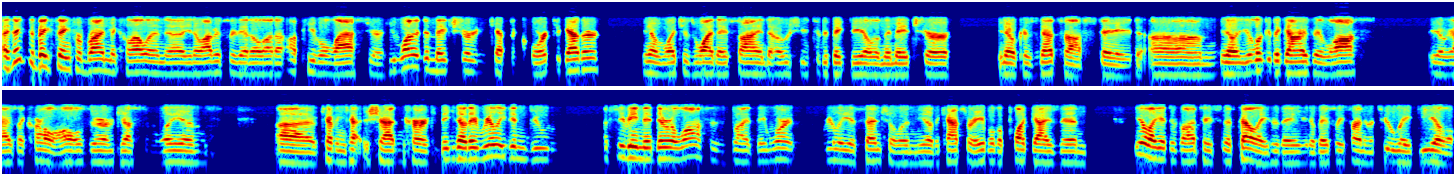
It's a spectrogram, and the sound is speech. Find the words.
I think the big thing for Brian MacLellan, uh, you know, obviously they had a lot of upheaval last year. He wanted to make sure he kept the core together, you know, which is why they signed Oshie to the big deal, and they made sure, you know, Kuznetsov stayed. Um, you know, you look at the guys they lost, you know, guys like Karl Alzner, Justin Williams, uh, Kevin Shattenkirk. They, you know, they really didn't do. I mean, there were losses, but they weren't really essential. And you know, the Caps were able to plug guys in, you know, like a Devante Smith-Pelly, who they you know basically signed to a two-way deal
